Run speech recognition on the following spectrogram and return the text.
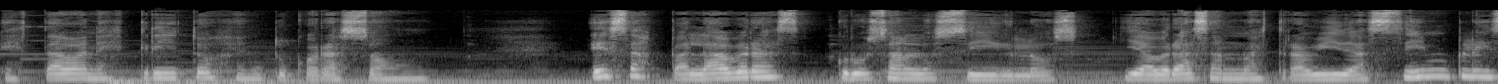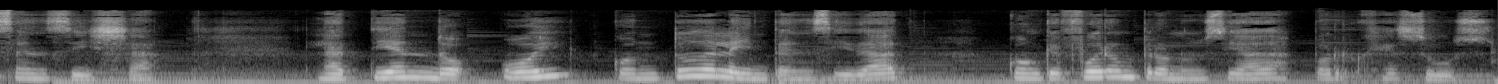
estaban escritos en tu corazón. Esas palabras cruzan los siglos y abrazan nuestra vida simple y sencilla, latiendo hoy con toda la intensidad con que fueron pronunciadas por Jesús,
